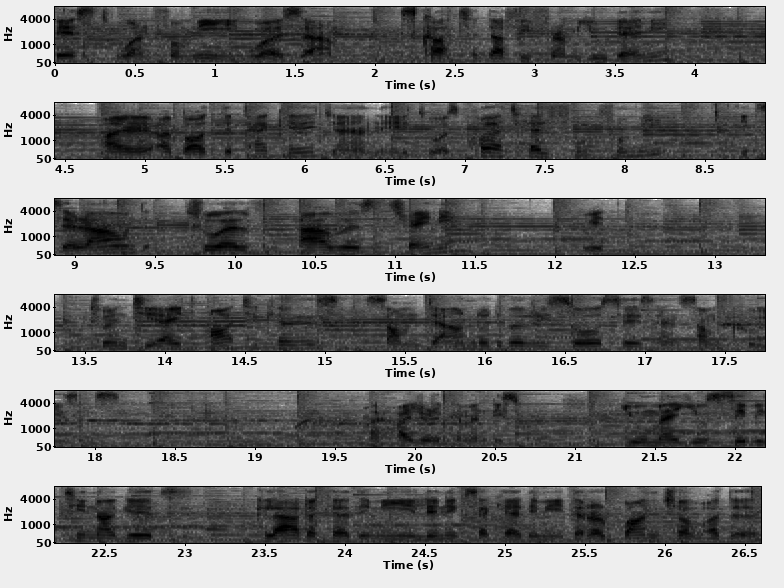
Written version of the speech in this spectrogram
best one for me was um, Scott Duffy from Udemy. I, I bought the package and it was quite helpful for me it's around 12 hours training with 28 articles, some downloadable resources, and some quizzes. I highly recommend this one. You may use CBT Nuggets, Cloud Academy, Linux Academy. There are a bunch of other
